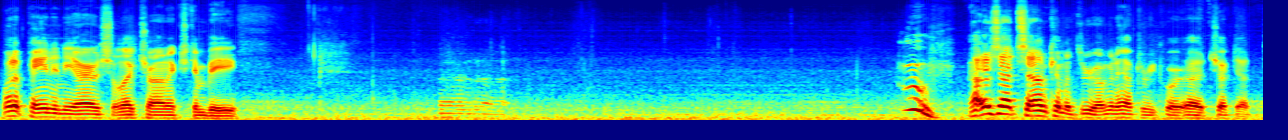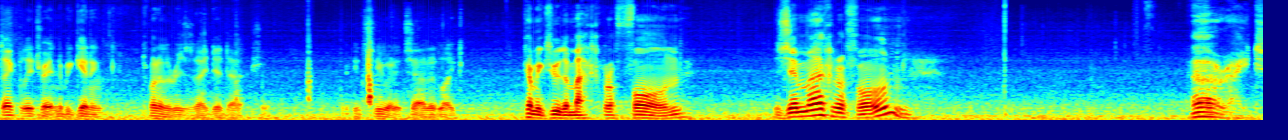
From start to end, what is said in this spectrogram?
What a pain in the arse electronics can be. How does that sound coming through? I'm going to have to record, uh, check that. Thankfully, it's right in the beginning. It's one of the reasons I did that. So we can see what it sounded like. Coming through the microphone. The microphone. All right.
